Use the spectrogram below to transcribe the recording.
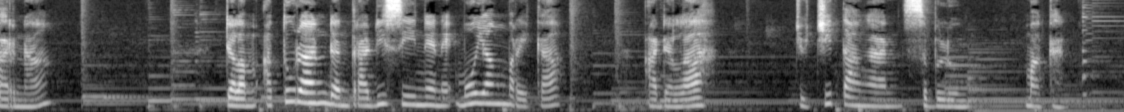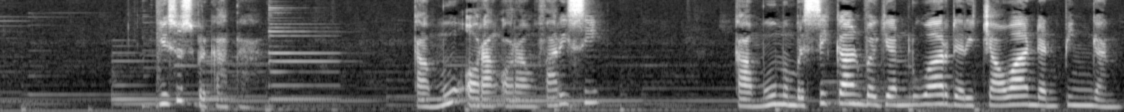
Karena dalam aturan dan tradisi nenek moyang mereka adalah cuci tangan sebelum makan. Yesus berkata, "Kamu orang-orang Farisi, kamu membersihkan bagian luar dari cawan dan pinggan."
